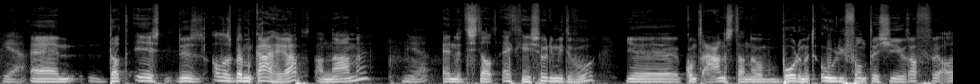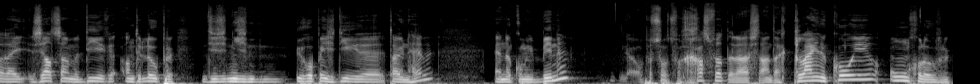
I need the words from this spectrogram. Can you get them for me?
ja. En dat is dus alles bij elkaar geraapt aan namen. ja. En het stelt echt geen sodemieter voor. Je komt aan, er staan borden met olifanten, giraffen, allerlei zeldzame dieren, antilopen die ze niet in een Europese dierentuin hebben. En dan kom je binnen op een soort van grasveld en daar staan daar kleine kooien. Ongelooflijk.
